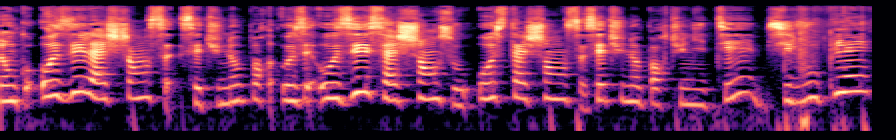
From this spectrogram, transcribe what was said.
Donc, oser la chance, c'est une oser, sa chance ou ose ta chance, c'est une opportunité. S'il vous plaît,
